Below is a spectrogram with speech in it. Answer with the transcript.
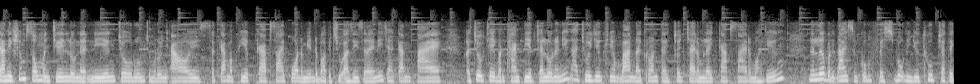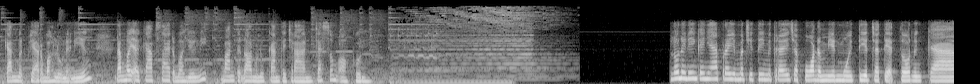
ចានេះខ្ញុំសូមអញ្ជើញលោកអ្នកនាងចូលរួមជំរុញឲ្យសកម្មភាពការផ្សាយព័ត៌មានរបស់វិទ្យុអាស៊ីសេរីនេះចាកាន់តែជោគជ័យបន្ថែមទៀតចាលោកអ្នកនាងអាចជួយយើងខ្ញុំបានដោយគ្រាន់តែចុចចែករំលែកការផ្សាយរបស់យើងនៅលើបណ្ដាញសង្គម Facebook និង YouTube ចាទៅកាន់មិត្តភ័ក្តិរបស់លោកអ្នកនាងដើម្បីឲ្យការផ្សាយរបស់យើងនេះបានទៅដល់មនុស្សកាន់តែច្រើនចាសសូមអរគុណ លោកនាងកញ្ញាប្រិយមិត្តជាទីមេត្រីចាព័ត៌មានមួយទៀតចាតកតនឹងការ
